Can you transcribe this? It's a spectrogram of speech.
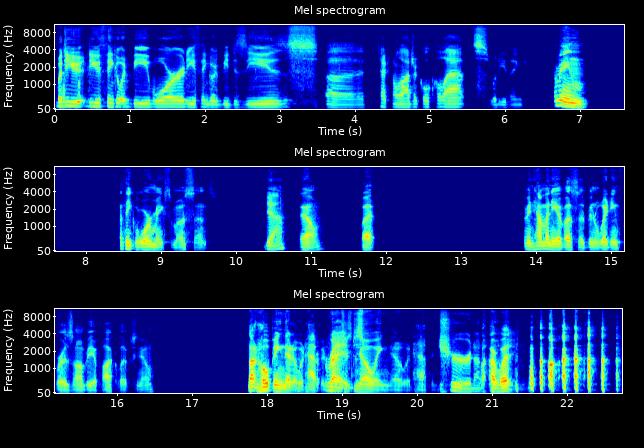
but do you do you think it would be war? Do you think it would be disease? Uh, technological collapse? What do you think? I mean, I think war makes the most sense. Yeah. Yeah. but I mean, how many of us have been waiting for a zombie apocalypse? You know, not Mm, hoping that it would happen, right, but just, just- knowing that it would happen. Sure. Not Uh, what? hoping.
